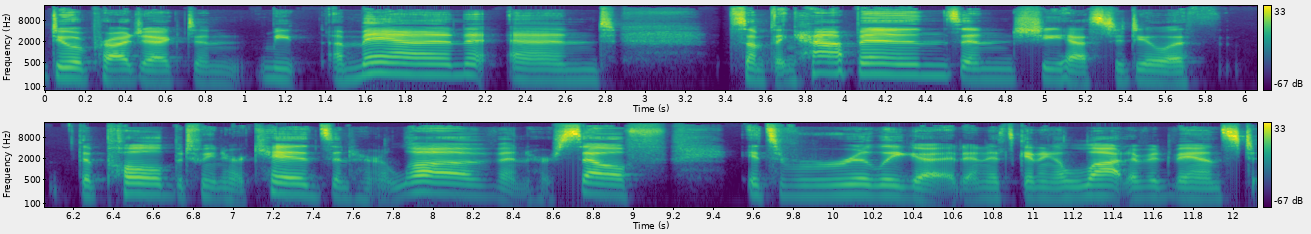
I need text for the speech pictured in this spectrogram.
do a project and meet a man and something happens and she has to deal with the pull between her kids and her love and herself. It's really good and it's getting a lot of advanced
